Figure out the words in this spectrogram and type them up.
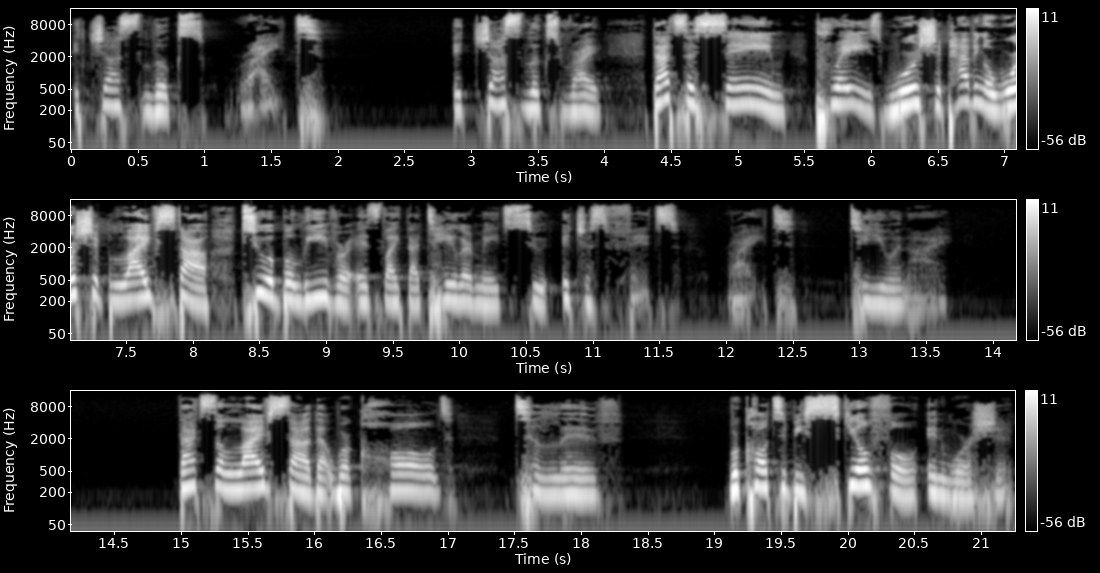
It just looks right. It just looks right. That's the same praise, worship, having a worship lifestyle to a believer. It's like that tailor made suit. It just fits right to you and I. That's the lifestyle that we're called to live. We're called to be skillful in worship,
